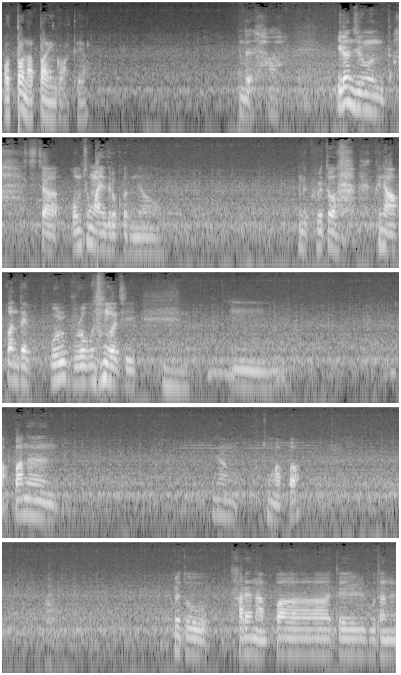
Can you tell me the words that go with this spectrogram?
어떤 아빠인 것 같아요? 근데 하, 이런 질문 하, 진짜 엄청 많이 들었거든요. 근데 그럴 때마다 그냥 아빠인데 뭘 물어보는 거지. 음, 아빠는 그냥 보통 아빠? 그래도 다른 아빠들보다는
